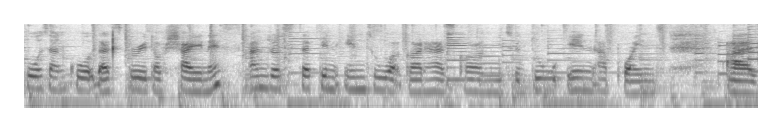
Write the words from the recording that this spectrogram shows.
quote unquote that spirit of shyness and just stepping into what God has called me to do in a point as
